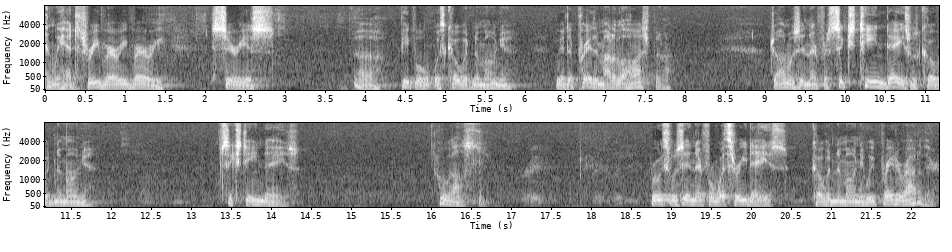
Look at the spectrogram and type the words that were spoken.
And we had three very, very serious uh, people with COVID pneumonia. We had to pray them out of the hospital. John was in there for 16 days with COVID pneumonia. 16 days. Who else? Ruth was in there for what, three days? COVID pneumonia. We prayed her out of there.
